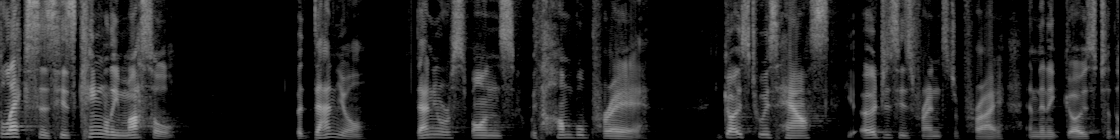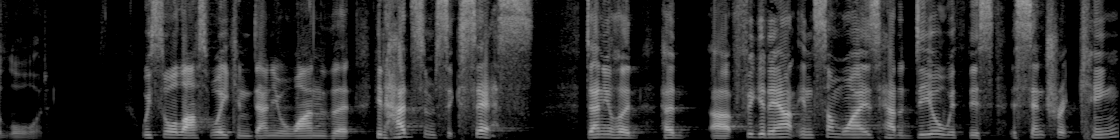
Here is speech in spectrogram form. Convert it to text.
flexes his kingly muscle. But Daniel, Daniel responds with humble prayer. He goes to his house, he urges his friends to pray, and then he goes to the Lord. We saw last week in Daniel 1 that he'd had some success. Daniel had, had uh, figured out in some ways how to deal with this eccentric king.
